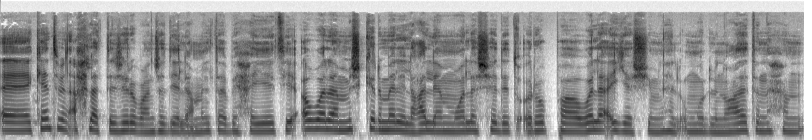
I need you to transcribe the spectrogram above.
آه، كانت من أحلى التجارب عن جد اللي عملتها بحياتي. أولا مش كرمال العلم ولا شهادة أوروبا ولا أي شيء من هالأمور لأنه عادة نحن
